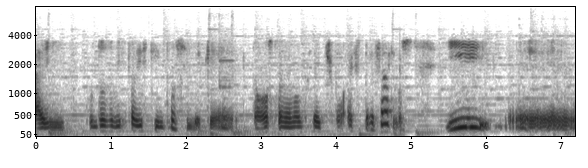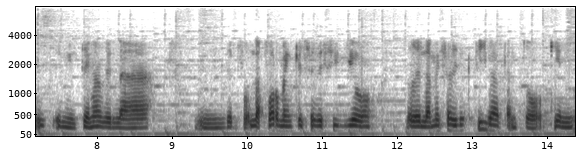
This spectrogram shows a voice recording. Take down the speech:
hay puntos de vista distintos y de que todos tenemos derecho a expresarlos. Y eh, en el tema de la, de la forma en que se decidió lo de la mesa directiva, tanto quien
